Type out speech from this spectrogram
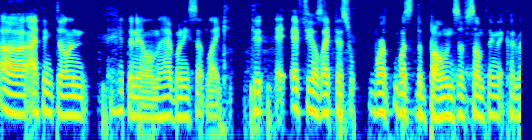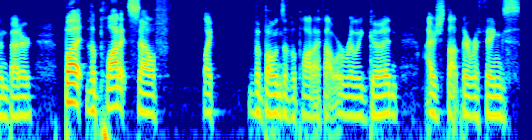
uh I think Dylan hit the nail on the head when he said like th- it it feels like this was the bones of something that could have been better. But the plot itself, like the bones of the plot, I thought were really good. I just thought there were things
